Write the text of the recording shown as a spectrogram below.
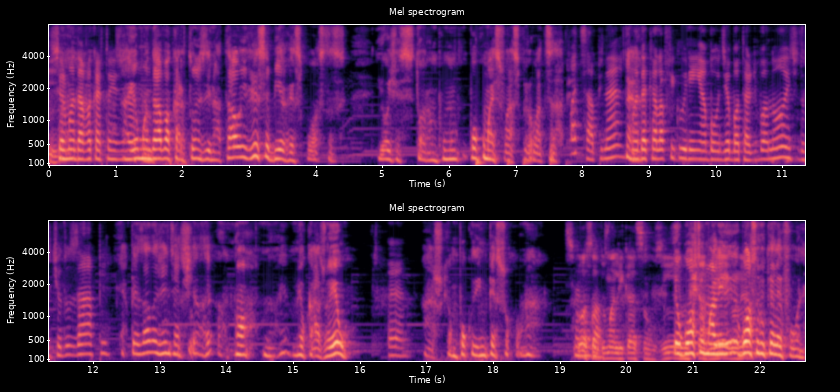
o senhor mandava cartões de Aí eu Natal. mandava cartões de Natal e recebia respostas. E hoje se torna um, pouco mais fácil pelo WhatsApp. WhatsApp, né? É. Manda aquela figurinha bom dia, boa tarde, boa noite, do tio do Zap. E apesar da gente achar, no, no meu caso, eu É. acho que é um pouco de impessoal. Né? Não Gosta de uma ligaçãozinha? Eu um gosto, de uma li- chamego, eu né? gosto do telefone.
